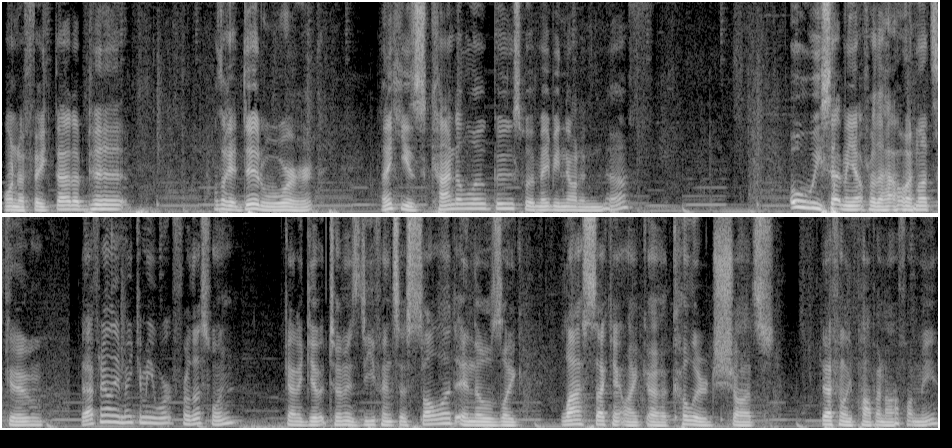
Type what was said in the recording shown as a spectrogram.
Want to fake that a bit. Looks like it did work. I think he's kind of low boost, but maybe not enough. Oh, he set me up for that one. Let's go. Definitely making me work for this one. Gotta give it to him. His defense is solid, and those like last second like uh, colored shots definitely popping off on me.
